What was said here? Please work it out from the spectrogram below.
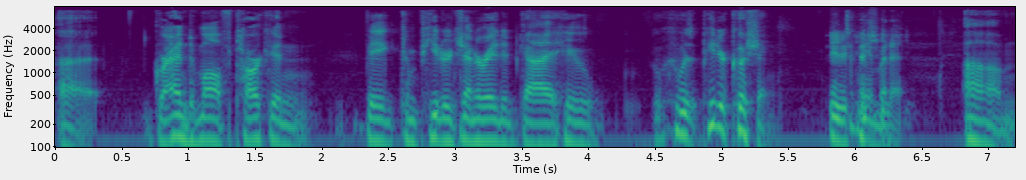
uh, Grand Moff Tarkin, big computer generated guy who who was it? Peter Cushing. Peter Took me a Cushing. minute. Um,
